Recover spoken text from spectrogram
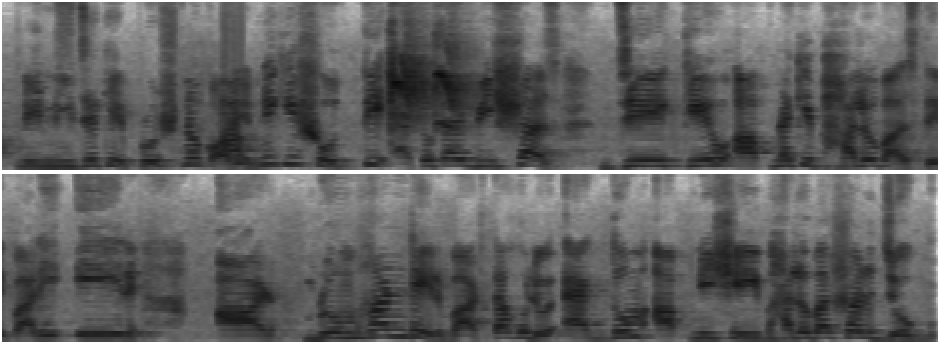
আপনি নিজেকে প্রশ্ন করেন, আপনি কি সত্যি এতটাই বিশ্বাস যে কেউ আপনাকে ভালোবাসতে পারে? এর আর ব্রহ্মাণ্ডের বার্তা হলো, একদম আপনি সেই ভালোবাসার যোগ্য।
